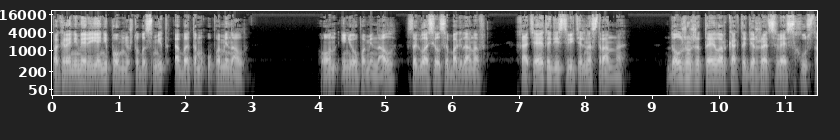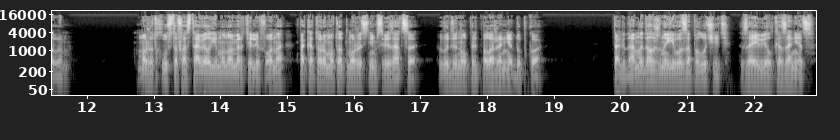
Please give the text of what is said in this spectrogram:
По крайней мере, я не помню, чтобы Смит об этом упоминал». «Он и не упоминал», — согласился Богданов, «хотя это действительно странно. Должен же Тейлор как-то держать связь с Хустовым». «Может, Хустов оставил ему номер телефона, по которому тот может с ним связаться?» выдвинул предположение Дубко. «Тогда мы должны его заполучить», — заявил Казанец.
